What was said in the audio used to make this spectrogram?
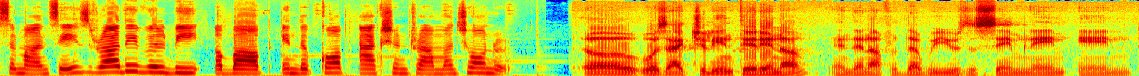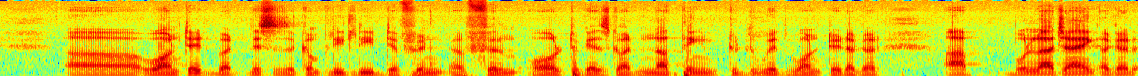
Salman says Radhe will be a bop in the cop action drama genre. Uh, was actually in Tere Naam, and then after that we used the same name in uh, Wanted, but this is a completely different uh, film altogether. It's got nothing to do with Wanted. Agar बोलना चाहें अगर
